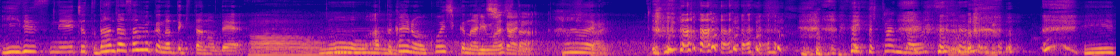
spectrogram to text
いいですね。ちょっとだんだん寒くなってきたので、もう暖かいのが恋しくなりました。確はい。来たんだよ。そうですね。えー、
